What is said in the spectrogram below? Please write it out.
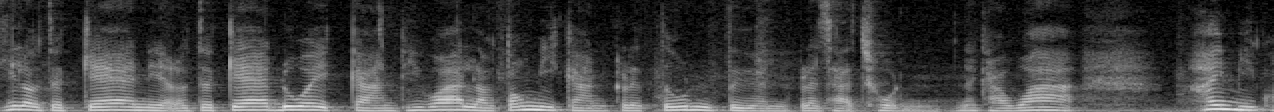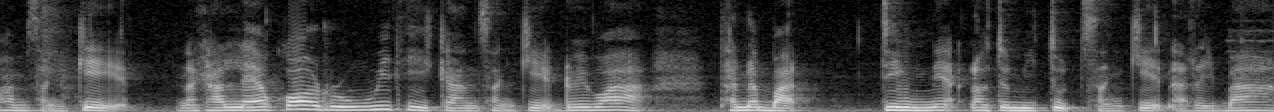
ที่เราจะแก้เนี่ยเราจะแก้ด้วยการที่ว่าเราต้องมีการกระตุ้นเตือนประชาชนนะคะว่าให้มีความสังเกตนะคะแล้วก็รู้วิธีการสังเกตด้วยว่าธนบัตรจริงเนี่ยเราจะมีจุดสังเกตอะไรบ้าง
